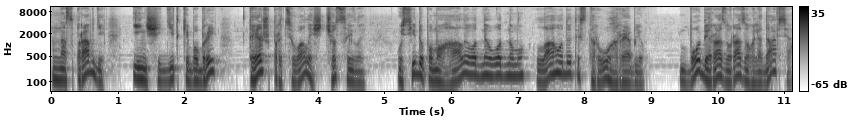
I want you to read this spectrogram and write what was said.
Насправді, інші дітки-бобри теж працювали щосили. Усі допомагали одне одному лагодити стару греблю. Бобі раз у раз оглядався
